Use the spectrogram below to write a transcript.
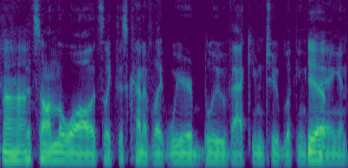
that's on the wall. It's like this kind of like weird blue vacuum tube looking Yep. thing, and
